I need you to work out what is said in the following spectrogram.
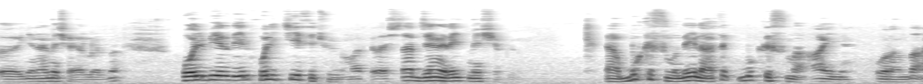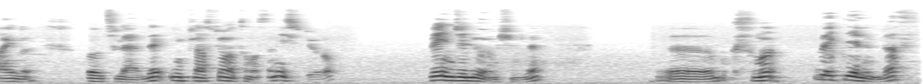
e, genel mesh ayarlarından Hol 1 değil Hol 2'yi seçiyorum arkadaşlar. Generate mesh yapıyorum. Yani bu kısmı değil artık bu kısma aynı oranda aynı ölçülerde inflasyon atamasını istiyorum. Ve inceliyorum şimdi. Ee, bu kısmı bekleyelim biraz.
